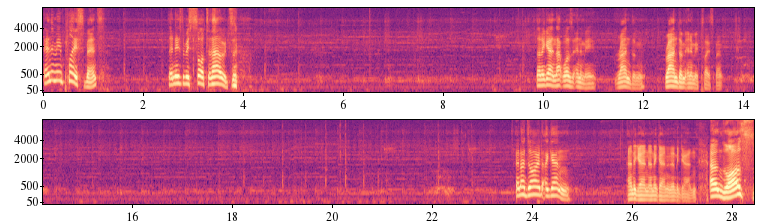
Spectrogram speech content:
Enemy placement. That needs to be sorted out. then again, that was enemy. Random. Random enemy placement. And I died again. And again, and again, and again. And thus,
